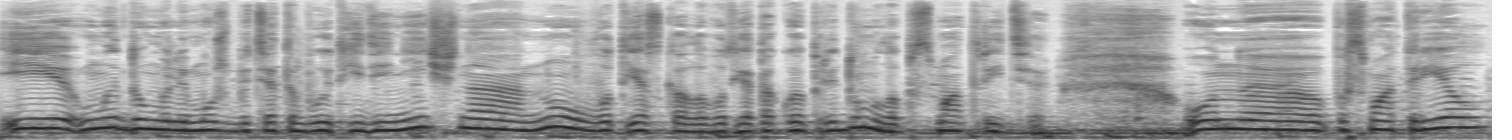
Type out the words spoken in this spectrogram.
И мы думали, может быть, это будет единично. Ну, вот я сказала, вот я такое придумала, посмотрите. Он э, посмотрел,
